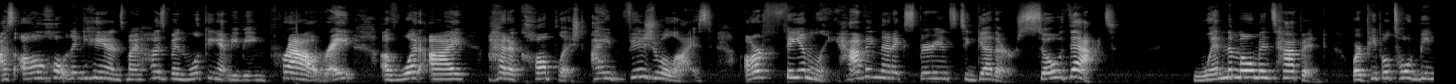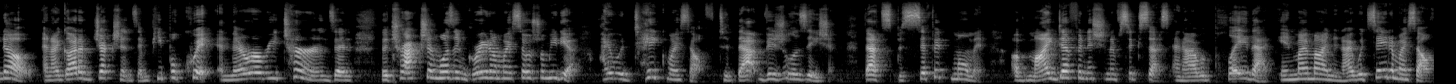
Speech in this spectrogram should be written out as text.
us all holding hands, my husband looking at me being proud, right, of what I had accomplished. I visualized our family having that experience together so that when the moments happened where people told me no and I got objections and people quit and there were returns and the traction wasn't great on my social media, I would take myself to that visualization, that specific moment of my definition of success, and I would play that in my mind and I would say to myself,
